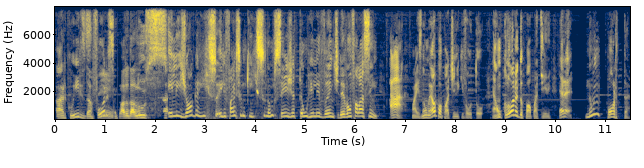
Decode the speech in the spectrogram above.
arco-íris da força. lado da luz. Ele joga isso, ele faz com que isso não seja tão relevante. Daí vão falar assim: ah, mas não é o Palpatine que voltou, é um clone do Palpatine. Era, não importa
